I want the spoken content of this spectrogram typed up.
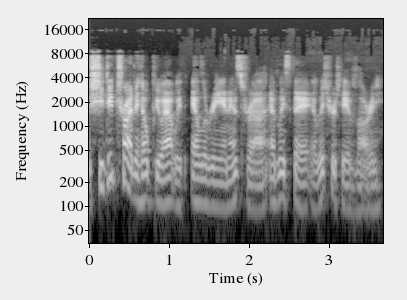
she did try to help you out with Ellery and Ezra. At least they're alliterative, Laurie.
